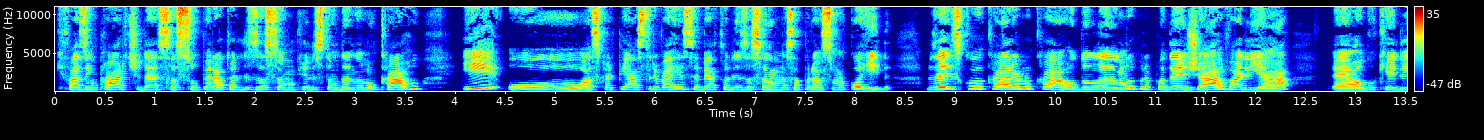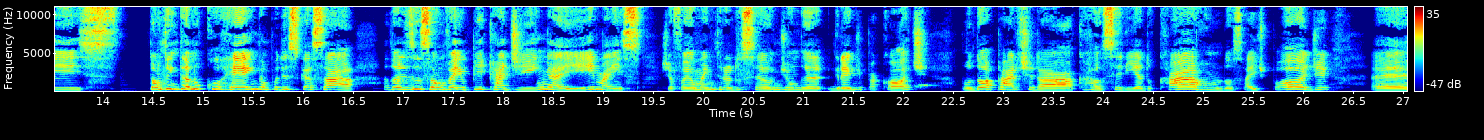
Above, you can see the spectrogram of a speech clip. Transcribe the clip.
que fazem parte dessa super atualização que eles estão dando no carro. E o Oscar Piastri vai receber atualização nessa próxima corrida. Mas eles colocaram no carro do Lando para poder já avaliar. É algo que eles estão tentando correr, então por isso que essa atualização veio picadinha aí, mas já foi uma introdução de um grande pacote mudou a parte da carroceria do carro, mudou o sidepod. É,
